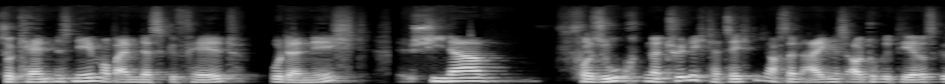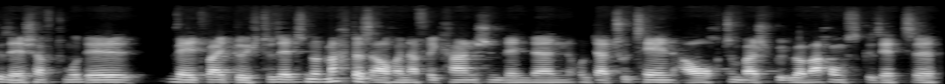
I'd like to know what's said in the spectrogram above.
zur Kenntnis nehmen, ob einem das gefällt oder nicht. China versucht natürlich tatsächlich auch sein eigenes autoritäres Gesellschaftsmodell weltweit durchzusetzen und macht das auch in afrikanischen Ländern. Und dazu zählen auch zum Beispiel Überwachungsgesetze.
